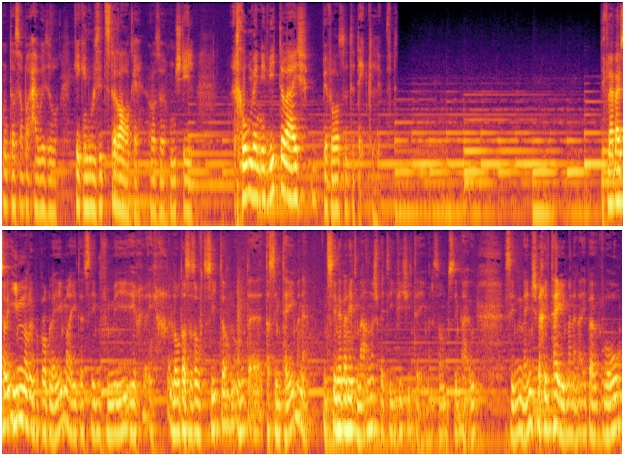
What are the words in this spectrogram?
und das aber auch so gegen zu tragen. Also im Stil, komm, wenn du nicht weiter weißt, bevor du den Deckel glaube, also immer über Probleme reden sind für mich, ich, ich lasse das also auf der Seite und, und äh, das sind Themen. Und es sind eben nicht männerspezifische Themen, sondern es sind auch sind menschliche Themen. Eben, wo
